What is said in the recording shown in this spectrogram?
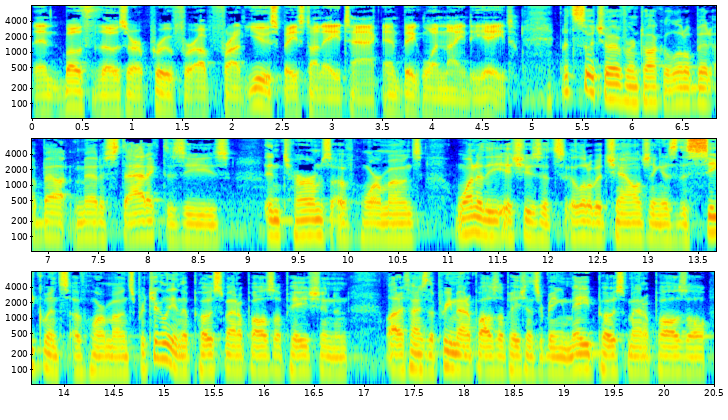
and both of those are approved for upfront use based on ATAC and BIG 1-98. Let's switch over and talk a little bit about metastatic disease in terms of hormones, one of the issues that's a little bit challenging is the sequence of hormones, particularly in the postmenopausal patient. And a lot of times the premenopausal patients are being made postmenopausal.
